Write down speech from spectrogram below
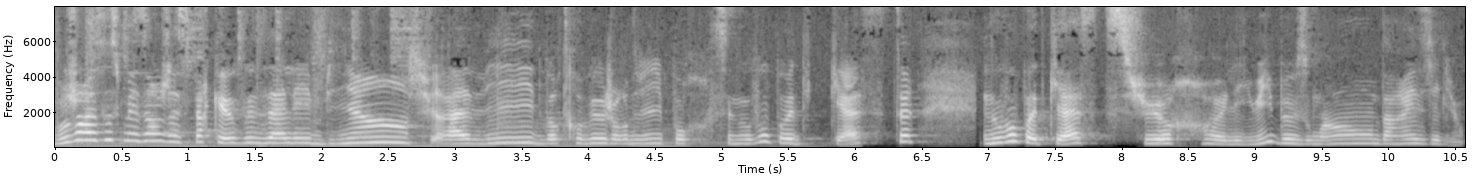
Bonjour à tous mes anges, j'espère que vous allez bien. Je suis ravie de vous retrouver aujourd'hui pour ce nouveau podcast. Nouveau podcast sur euh, les 8 besoins d'un résilient.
